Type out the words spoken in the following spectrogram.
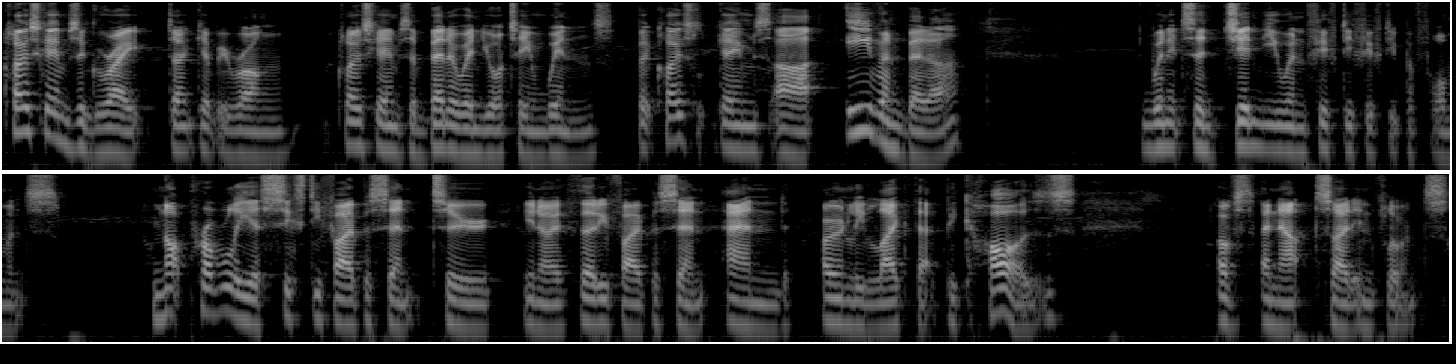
Close games are great. Don't get me wrong. Close games are better when your team wins, but close games are even better when it's a genuine 50-50 performance. Not probably a 65% to, you know, 35% and only like that because of an outside influence.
